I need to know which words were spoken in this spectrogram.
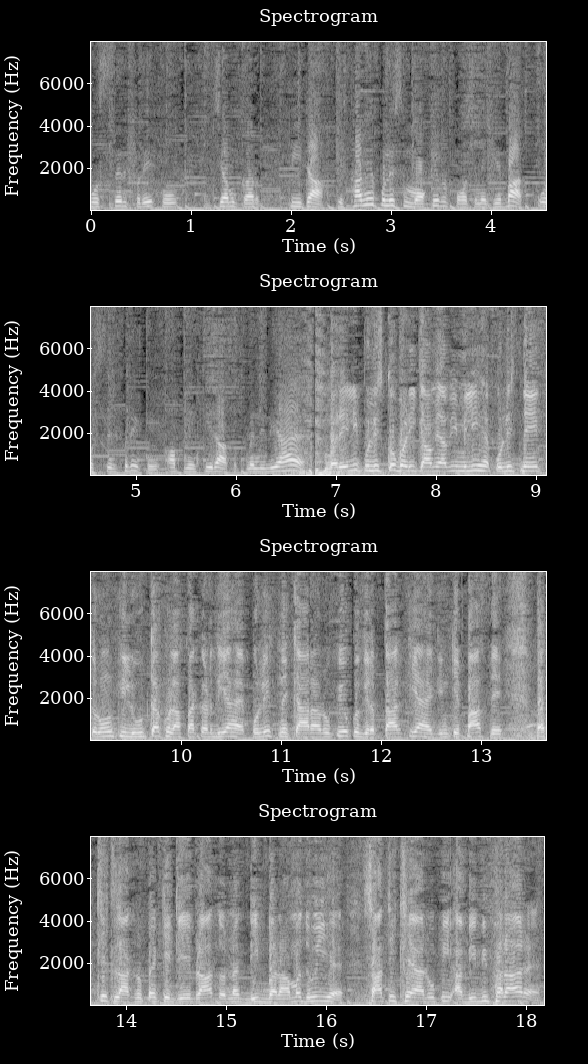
उस सिरफरे को जमकर पीटा। स्थानीय पुलिस मौके पर पहुँचने के बाद उस सिलसिले को अपनी हिरासत में ले लिया है। बरेली पुलिस को बड़ी कामयाबी मिली है। पुलिस ने एक करोड़ की लूट का खुलासा कर दिया है। पुलिस ने चार आरोपियों को गिरफ़्तार किया है, जिनके पास से 25 लाख रुपए के जेबरात और नकदी बरामद हुई है। साथ ही छह आरोपी अभी भी फरार हैं।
